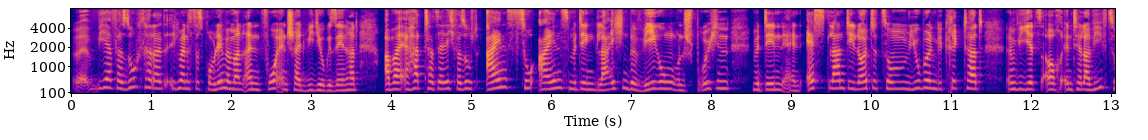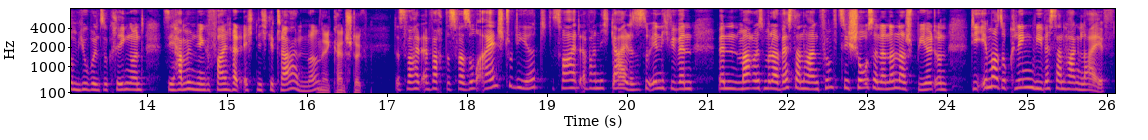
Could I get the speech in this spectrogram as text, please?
äh, wie er versucht hat, halt, ich meine, das ist das Problem, wenn man ein Vorentscheid-Video gesehen hat, aber er hat tatsächlich versucht, eins zu eins mit den gleichen Bewegungen und Sprüchen, mit denen er in Estland die Leute zum Jubeln gekriegt hat, irgendwie jetzt auch in Tel Aviv zum Jubeln zu kriegen und sie haben ihm den Gefallen halt echt nicht getan, ne? Nee, kein Stück. Das war halt einfach, das war so einstudiert, das war halt einfach nicht geil. Das ist so ähnlich wie wenn, wenn Marius Müller-Westernhagen 50 Shows ineinander spielt und die immer so klingen wie Westernhagen live.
